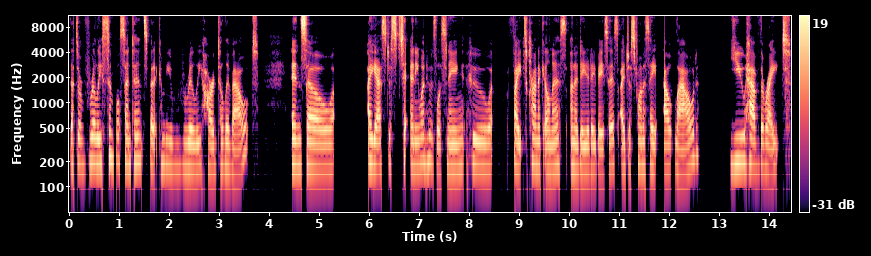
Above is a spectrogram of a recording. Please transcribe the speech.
that's a really simple sentence, but it can be really hard to live out. And so, I guess just to anyone who's listening who fights chronic illness on a day to day basis, I just want to say out loud you have the right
